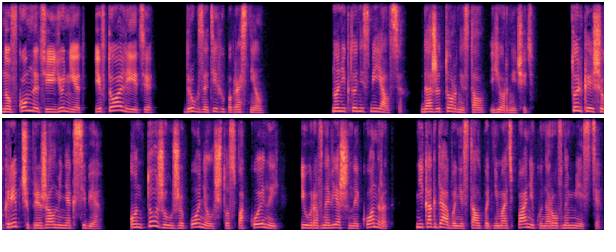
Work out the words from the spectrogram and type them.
Но в комнате ее нет, и в туалете». Друг затих и покраснел. Но никто не смеялся. Даже Тор не стал ерничать. Только еще крепче прижал меня к себе. Он тоже уже понял, что спокойный и уравновешенный Конрад никогда бы не стал поднимать панику на ровном месте.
